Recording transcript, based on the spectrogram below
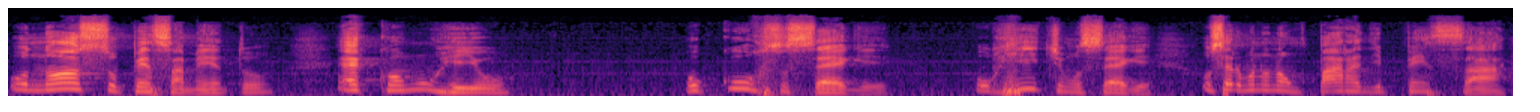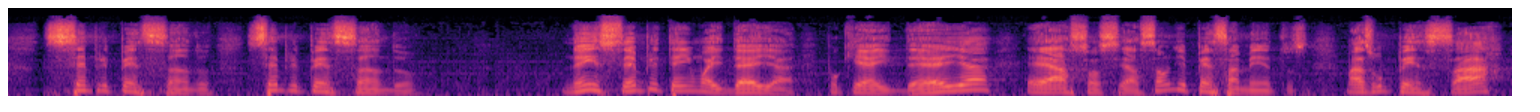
O nosso pensamento é como um rio. O curso segue, o ritmo segue. O ser humano não para de pensar, sempre pensando, sempre pensando. Nem sempre tem uma ideia, porque a ideia é a associação de pensamentos, mas o pensar,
